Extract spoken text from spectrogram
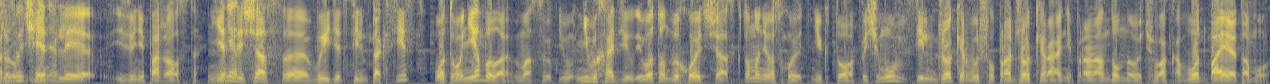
скажу, если, извини, пожалуйста, Нет. если сейчас выйдет фильм «Таксист», вот его не было в массовых, не выходил, и вот он выходит сейчас, кто на него сходит? Никто. Почему фильм «Джокер» вышел про Джокера, а не про рандомного чувака? Вот поэтому.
